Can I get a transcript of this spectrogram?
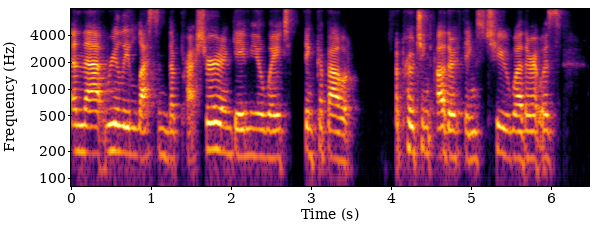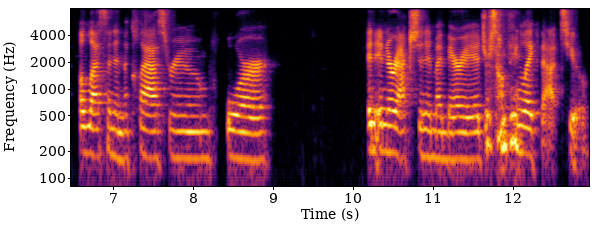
And that really lessened the pressure and gave me a way to think about approaching other things too, whether it was a lesson in the classroom or an interaction in my marriage or something like that too.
